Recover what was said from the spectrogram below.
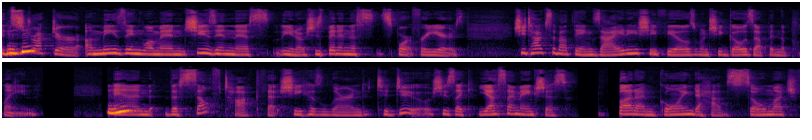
Instructor, mm-hmm. amazing woman. She's in this, you know, she's been in this sport for years. She talks about the anxiety she feels when she goes up in the plane mm-hmm. and the self talk that she has learned to do. She's like, Yes, I'm anxious, but I'm going to have so much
